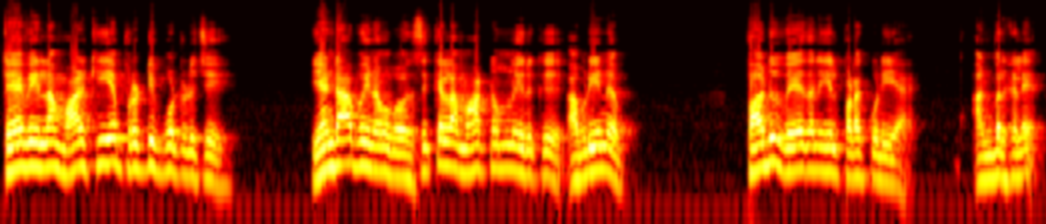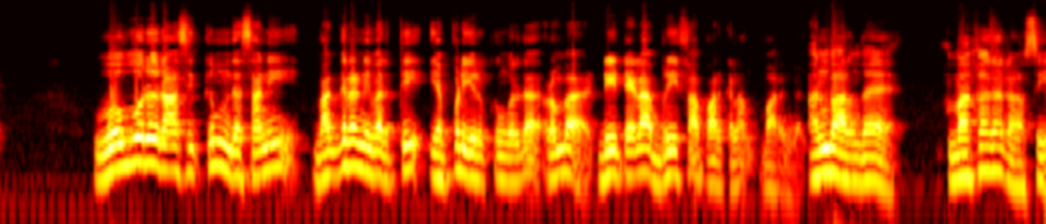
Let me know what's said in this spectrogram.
தேவையில்லாம் வாழ்க்கையே புரட்டி போட்டுடுச்சு. ஏண்டா போய் நம்ம சிக்கலாக மாட்டோம்னு இருக்குது அப்படின்னு படு வேதனையில் படக்கூடிய அன்பர்களே ஒவ்வொரு ராசிக்கும் இந்த சனி வக்ர நிவர்த்தி எப்படி இருக்குங்கிறத ரொம்ப டீட்டெயிலாக ப்ரீஃபாக பார்க்கலாம் பாருங்கள் அன்பார்ந்த மகர ராசி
